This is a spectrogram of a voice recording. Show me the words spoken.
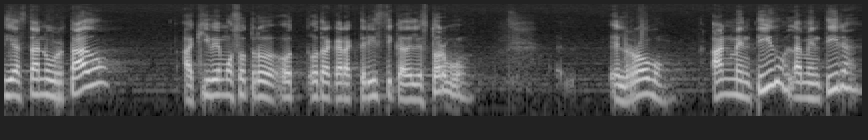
y hasta han hurtado, aquí vemos otra característica del estorbo, el robo, han mentido, la mentira,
